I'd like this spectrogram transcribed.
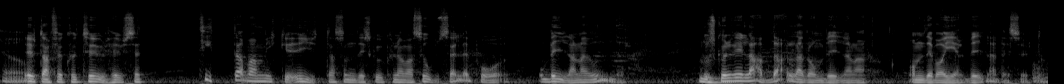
Ja. utanför Kulturhuset. Titta vad mycket yta som det skulle kunna vara solceller på och bilarna under. Då skulle vi ladda alla de bilarna om det var elbilar dessutom.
